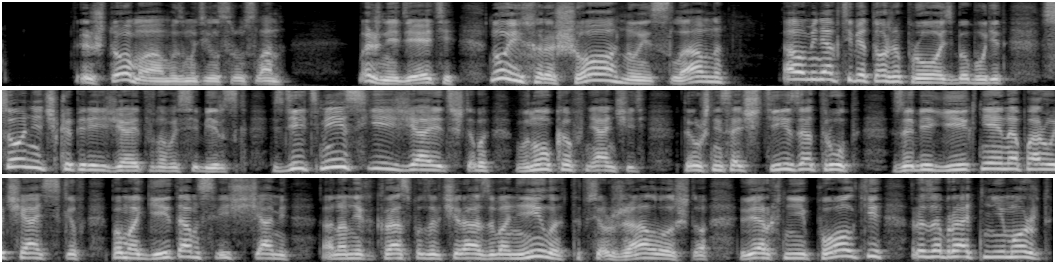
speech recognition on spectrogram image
— Ты что, мам? — возмутился Руслан. — Мы же не дети. Ну и хорошо, ну и славно. — а у меня к тебе тоже просьба будет. Сонечка переезжает в Новосибирск, с детьми съезжает, чтобы внуков нянчить. Ты уж не сочти за труд, забеги к ней на пару часиков, помоги там с вещами. Она мне как раз позавчера звонила, ты все жаловалась, что верхние полки разобрать не может,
